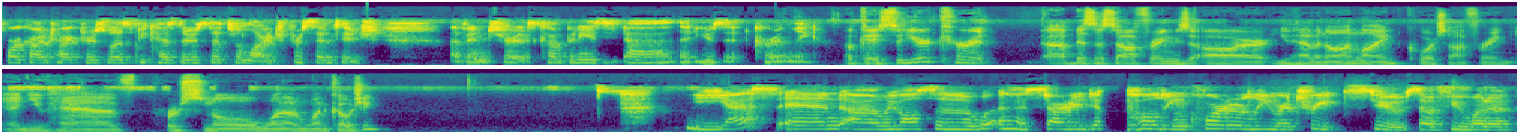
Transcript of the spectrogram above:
for contractors was because there's such a large percentage of insurance companies uh, that use it currently. Okay, so your current uh, business offerings are you have an online course offering and you have personal one-on-one coaching. Yes, and uh, we've also uh, started holding quarterly retreats too. So if you want to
